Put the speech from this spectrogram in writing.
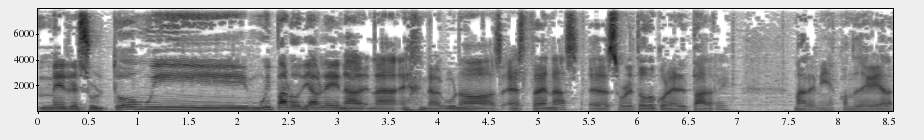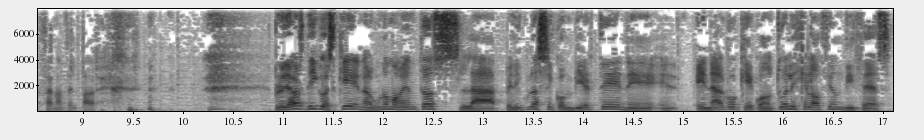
me resultó muy. muy parodiable en, algunas escenas, eh, sobre todo con el padre. Madre mía, cuando llegué a las escenas del padre. Pero ya os digo, es que en algunos momentos la película se convierte en, en, algo que cuando tú eliges la opción dices,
